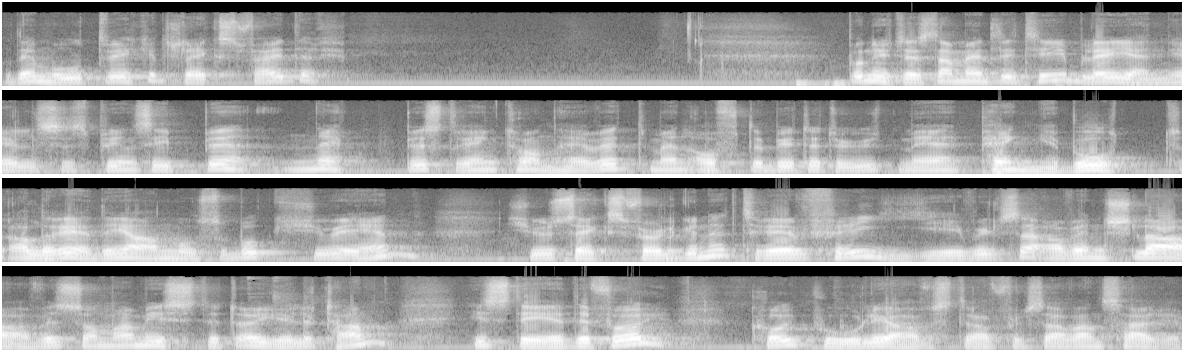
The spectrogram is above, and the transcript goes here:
Og det motvirket slektsfeider. På nytestamentlig tid ble gjengjeldelsesprinsippet neppe strengt håndhevet, men ofte byttet ut med pengebot. Allerede i 2. Mosebok 21 26-følgende trev frigivelse av en slave som har mistet øye eller tann, i stedet for korporlig avstraffelse av Hans Herre.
